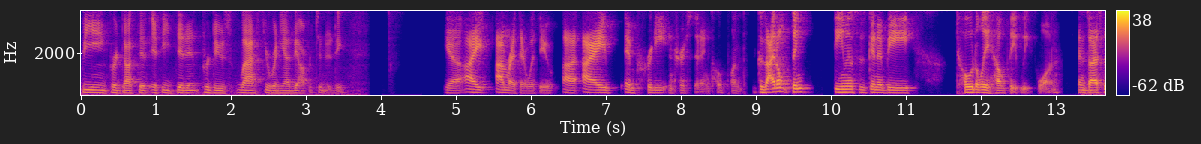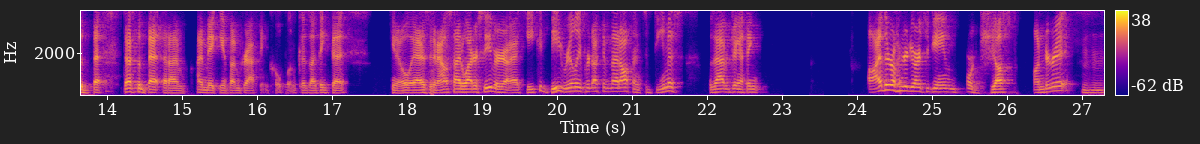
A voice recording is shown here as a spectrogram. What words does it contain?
being productive if he didn't produce last year when he had the opportunity. Yeah, I I'm right there with you. Uh, I am pretty interested in Copeland because I don't think Demus is going to be totally healthy week one, and so that's the bet. That's the bet that I'm I'm making if I'm drafting Copeland because I think that you know as an outside wide receiver uh, he could be really productive in that offense. Demus was averaging I think either 100 yards a game or just under it, Mm-hmm.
